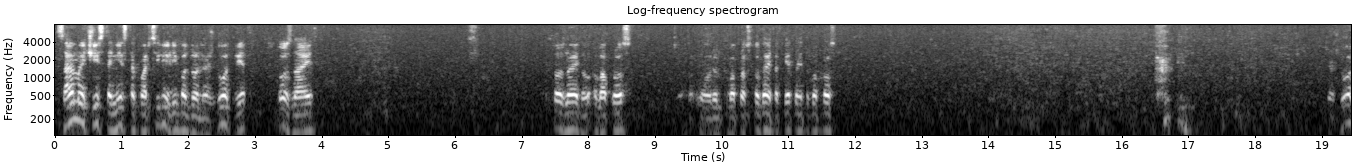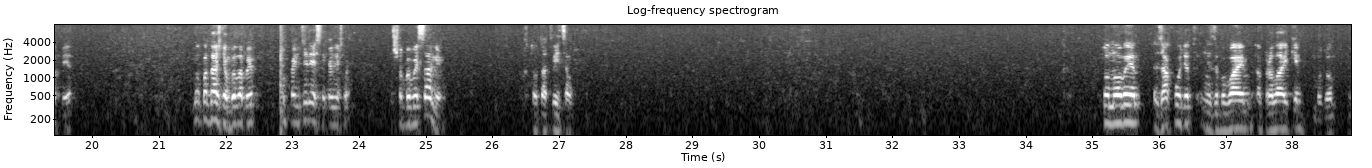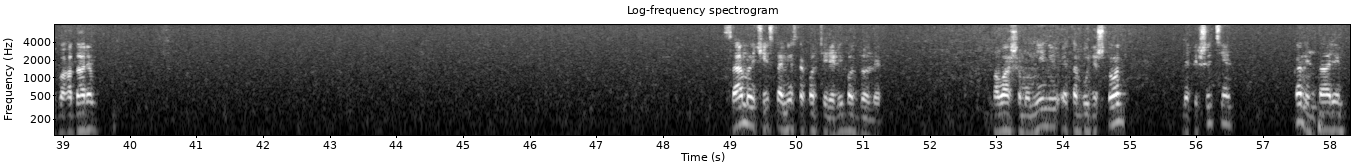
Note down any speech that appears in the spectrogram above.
Самое чистое место в квартире либо доме. Жду ответ. Кто знает. Кто знает вопрос? Вопрос, кто знает ответ на этот вопрос? Я жду ответ. Ну, подождем. Было бы поинтереснее, конечно, чтобы вы сами кто-то ответил. Новые заходят, не забываем про лайки. Буду благодарен. Самое чистое место в квартире, либо в доме. По вашему мнению, это будет что? Напишите в комментарии.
